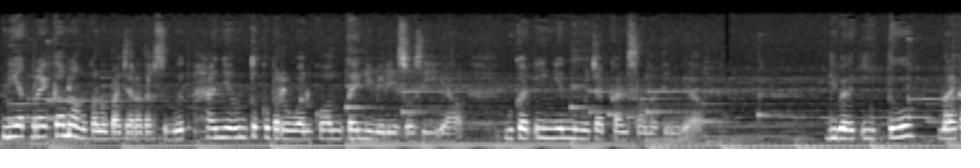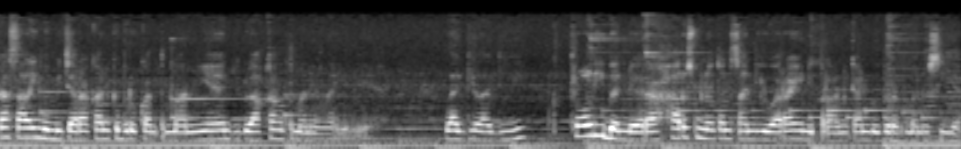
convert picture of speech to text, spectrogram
niat mereka melakukan upacara tersebut hanya untuk keperluan konten di media sosial, bukan ingin mengucapkan selamat tinggal. Di balik itu, mereka saling membicarakan keburukan temannya di belakang teman yang lainnya. Lagi-lagi, troli bandara harus menonton sandiwara yang diperankan beberapa manusia.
